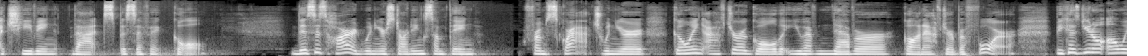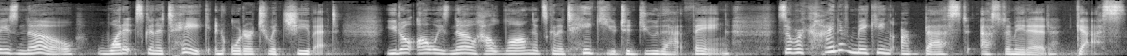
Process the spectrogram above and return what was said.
achieving that specific goal. This is hard when you're starting something from scratch when you're going after a goal that you have never gone after before because you don't always know what it's going to take in order to achieve it. You don't always know how long it's going to take you to do that thing. So we're kind of making our best estimated guess.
